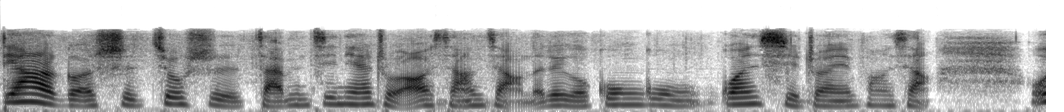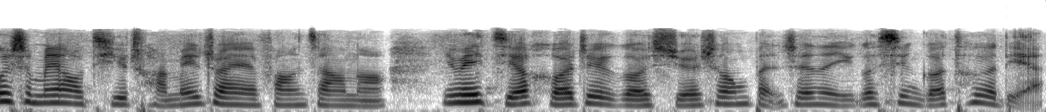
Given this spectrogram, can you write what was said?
第二个是就是咱们今天主要想讲的这个公共关系专业方向。为什么要提传媒专业方向呢？因为结合这个学生本身的一个性格特点。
